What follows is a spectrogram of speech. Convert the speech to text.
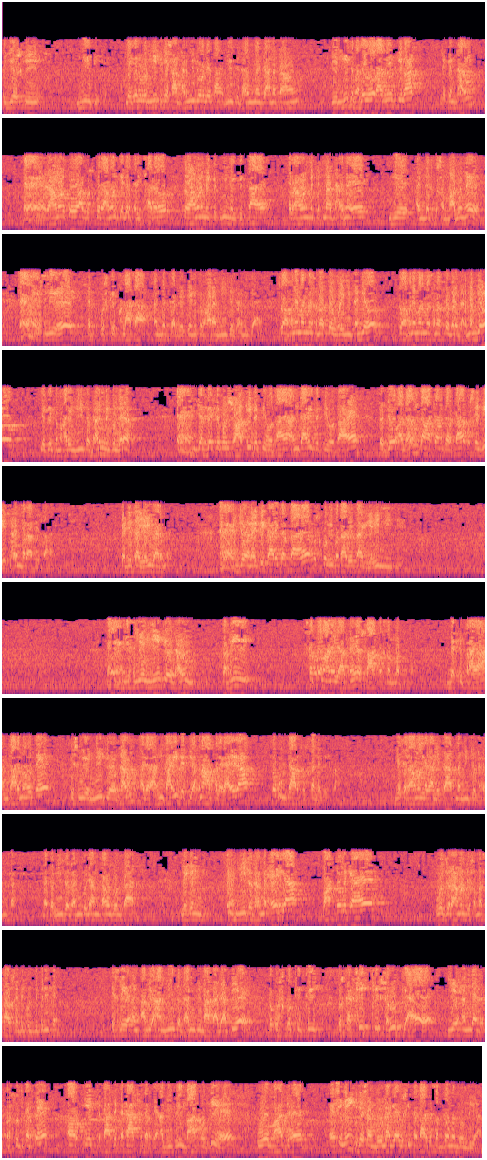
तो ये उसकी नीति है। लेकिन वो नीति के साथ धर्म भी जोड़ देता है। नीति धर्म में जानता हूँ। ये नीति भले ही हो राजनीति की बात, लेकिन धर्म, रावण को अब उसको रावण की अगर परीक्षा करो तो रावण में कितनी नैतिकता है, और रावण में कितना धर्म है, ये अंगद को मालूम है। इसलिए उसके खुलासा अंगद कर देते हैं कि तुम्हारा नीति धर्म क्या है। तो अपने मन में समझते हो बड़े नीतज्ञ हो तो अपने मन में समझते हो बड़े धर्मज्ञ हो, लेकिन तुम्हारे नीत और धर्म बिल्कुल गलत। जब व्यक्ति कोई स्वार्थी व्यक्ति होता है, अहंकारी व्यक्ति होता है तो जो अधर्म का आचरण करता है, उसे भी धर्म बना देता है। कह देता यही धर्म है। जो अनैतिक कार्य करता है, उसको भी बता देता है यही नीति है। इसलिए नीति और धर्म तभी सत्य माने जाते हैं जो शास्त्र सम्मत व्यक्ति प्राय अहंकार में होते हैं इसलिए नीति और धर्म अगर अहंकारी व्यक्ति अपना अर्थ लगाएगा तो उल्टा अर्थ उसका लगेगा। जैसे रावण लगा लेता है अपना नीति और धर्म का। मैं तो नीति और धर्म को जानता हूँ, बोलता है। लेकिन नीति धर्म है क्या? वास्तव में क्या है? वो जो रावण जो समझता है, उससे बिल्कुल विपरीत है। इसलिए अब यहाँ नीत धर्म की बात आ जाती है तो उसको ठीक ठीक उसका ठीक ठीक स्वरूप क्या है, ये अंगद प्रस्तुत करते हैं। और एक प्रकार से कटाक्ष करते हैं अब जितनी बात होती है, वो बात जो है, ऐसी नहीं कि जैसा बोला गया, उसी प्रकार के शब्दों में बोल दिया।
